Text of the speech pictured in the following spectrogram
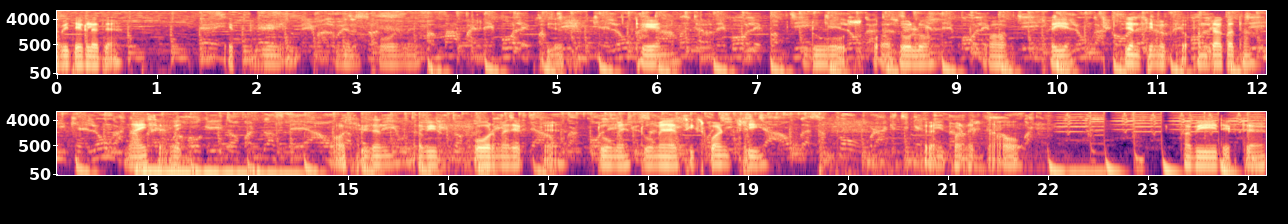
अभी देख लेते हैं सीज़न फोर में सीज़न टेन डुओ सोलो सही है। सीज़न थ्री में पंद्रह का था। नाइस है भाई। और सीज़न अभी फोर में देखते हैं। टू में टू में है six point three seven point इतना ओ अभी देखते हैं।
